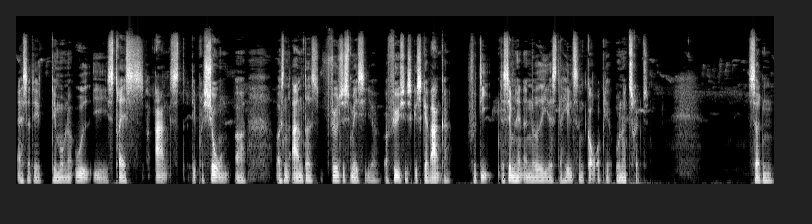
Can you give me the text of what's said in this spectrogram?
Altså det, det munder ud i stress, angst, depression og, og sådan andre følelsesmæssige og, og fysiske skavanker, fordi der simpelthen er noget i os, der hele tiden går og bliver undertrykt. Så den,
